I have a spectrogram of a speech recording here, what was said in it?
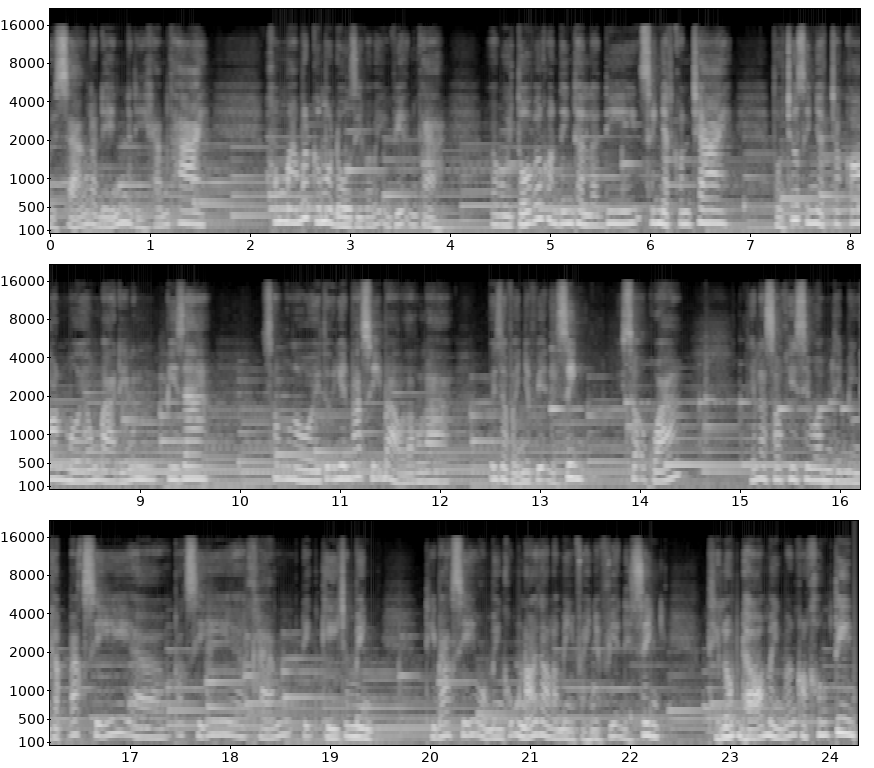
buổi sáng là đến để khám thai không mang bất cứ một đồ gì vào bệnh viện cả. Và buổi tối vẫn còn tinh thần là đi sinh nhật con trai tổ chức sinh nhật cho con mời ông bà đến ăn pizza. Xong rồi tự nhiên bác sĩ bảo rằng là bây giờ phải nhập viện để sinh sợ quá. Thế là sau khi siêu âm thì mình gặp bác sĩ uh, bác sĩ khám định kỳ cho mình. Thì bác sĩ của mình cũng nói rằng là mình phải nhập viện để sinh. Thì lúc đó mình vẫn còn không tin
